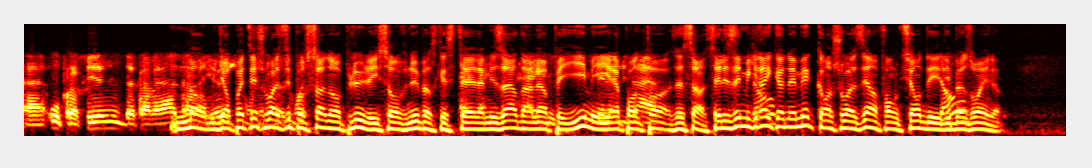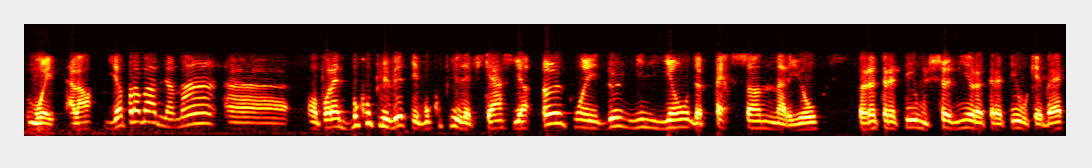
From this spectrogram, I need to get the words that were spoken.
euh, au profil de travailleurs. Non, mais ils n'ont pas été choisis pour ça non plus. là. Ils sont venus parce que c'était la misère dans leur pays, mais ils la répondent misère. pas. C'est ça. C'est les immigrants Donc- économiques qu'on choisit en fonction des, besoins. Là. Oui. Alors, il y a probablement, euh, on pourrait être beaucoup plus vite et beaucoup plus efficace. Il y a 1,2 million de personnes, Mario, retraitées ou semi-retraitées au Québec,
